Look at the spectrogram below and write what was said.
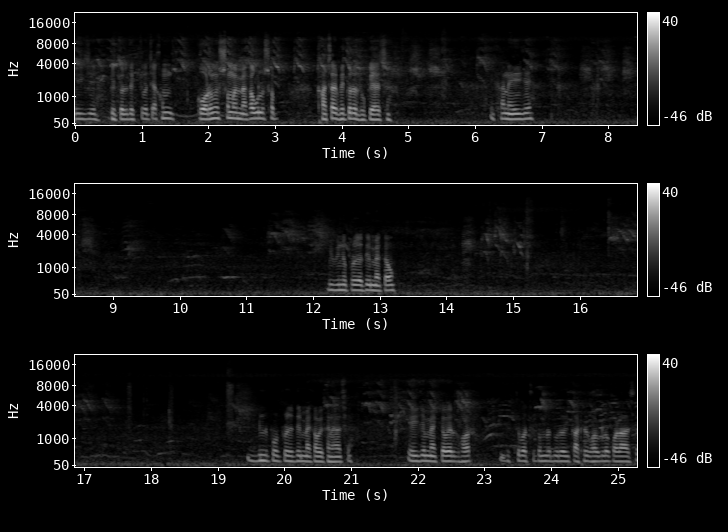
এই যে ভিতরে দেখতে পাচ্ছি, এখন গরমের সময় ম্যাকাগুলো সব খাঁচার ভিতরে ঢুকে আছে। এখানে এই যে বিভিন্ন প্রজাতির ম্যাকাও। বিভিন্ন প্রজাতির ম্যাকাও এখানে আছে। এই যে ম্যাকাওয়ের ঘর, দেখতে পাচ্ছ তোমরা দূরে ওই কাঠের ঘরগুলো করা আছে।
